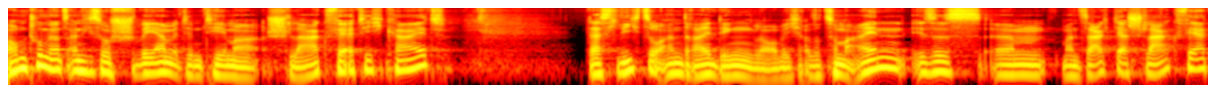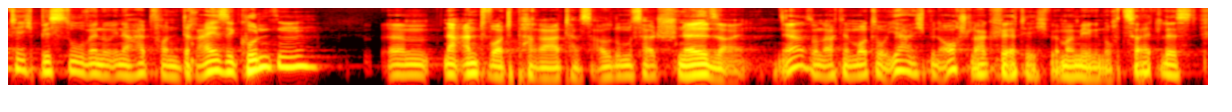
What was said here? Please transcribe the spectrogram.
Warum tun wir uns eigentlich so schwer mit dem Thema Schlagfertigkeit? Das liegt so an drei Dingen, glaube ich. Also zum einen ist es, ähm, man sagt ja, schlagfertig bist du, wenn du innerhalb von drei Sekunden ähm, eine Antwort parat hast. Also du musst halt schnell sein. Ja, so nach dem Motto, ja, ich bin auch schlagfertig, wenn man mir genug Zeit lässt.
